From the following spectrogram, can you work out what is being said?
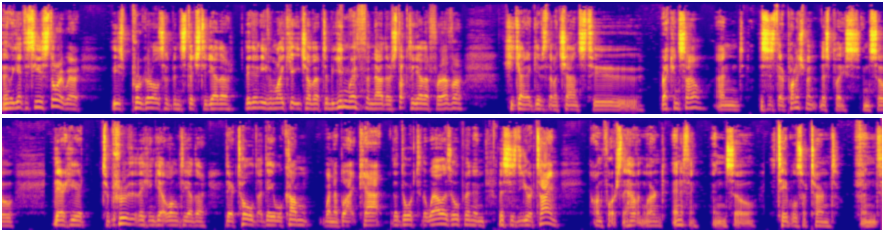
And then we get to see his story where these poor girls had been stitched together. They didn't even like each other to begin with, and now they're stuck together forever. He kind of gives them a chance to reconcile, and this is their punishment, this place. And so they're here to prove that they can get along together. They're told a day will come when a black cat, the door to the well is open, and this is your time. Unfortunately, haven't learned anything. And so the tables are turned, and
